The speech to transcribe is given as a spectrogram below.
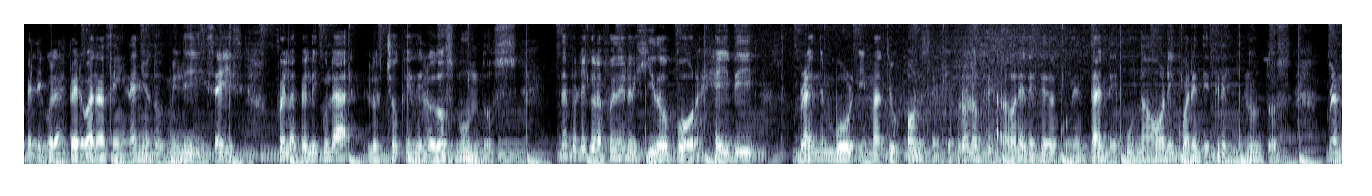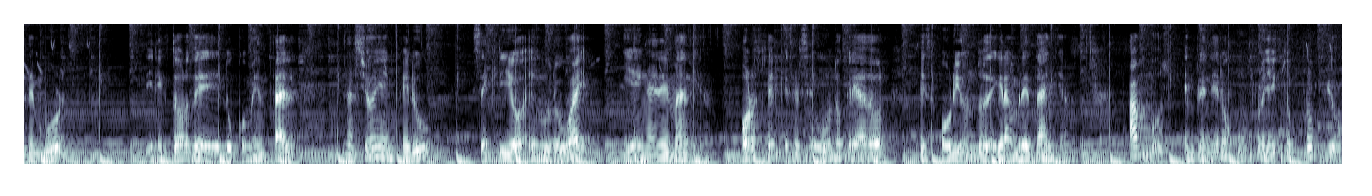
películas peruanas en el año 2016, fue la película Los choques de los dos mundos. Esta película fue dirigido por Heidi Brandenburg y Matthew Orser, que fueron los creadores de este documental de 1 hora y 43 minutos. Brandenburg, director del documental, nació en el Perú, se crió en Uruguay y en Alemania. Orser, que es el segundo creador, es oriundo de Gran Bretaña. Ambos emprendieron un proyecto propio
